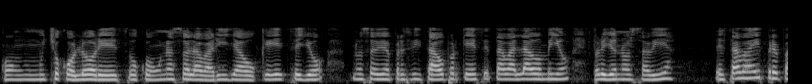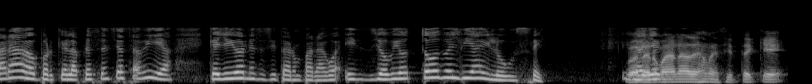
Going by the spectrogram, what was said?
con muchos colores o con una sola varilla o qué sé yo, no se había precipitado porque ese estaba al lado mío, pero yo no lo sabía. Estaba ahí preparado porque la presencia sabía que yo iba a necesitar un paraguas y llovió todo el día y lo usé. Y Bueno, ayer- hermana, déjame decirte que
